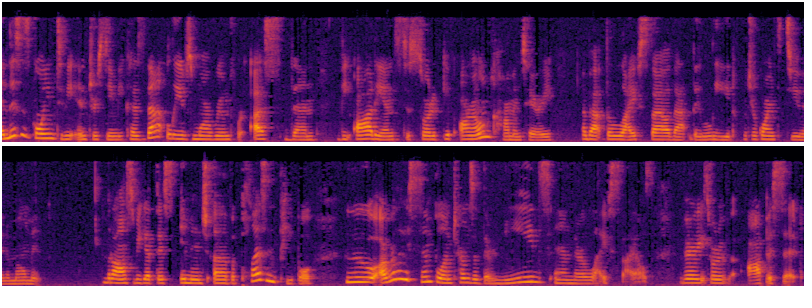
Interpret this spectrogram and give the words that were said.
And this is going to be interesting because that leaves more room for us than the audience to sort of give our own commentary about the lifestyle that they lead, which we're going to do in a moment. But also we get this image of a pleasant people who are really simple in terms of their needs and their lifestyles, very sort of opposite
